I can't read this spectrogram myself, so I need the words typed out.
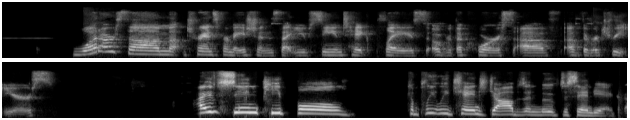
what are some transformations that you've seen take place over the course of, of the retreat years? I've seen people completely change jobs and move to San Diego.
